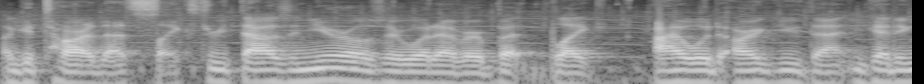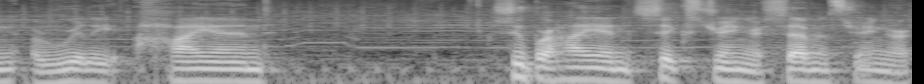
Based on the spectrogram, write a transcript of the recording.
a guitar that's like 3,000 euros or whatever, but like I would argue that getting a really high-end, super high-end six string or seven string or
